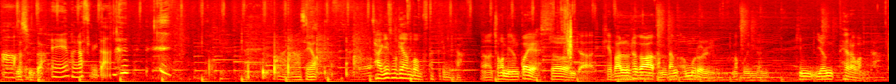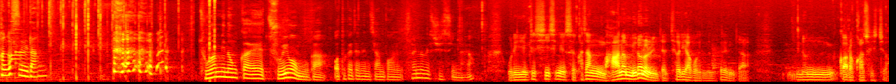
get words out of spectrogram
아, 반갑습니다. 네, 반갑습니다. 아, 안녕하세요. 자기 소개 한번 부탁드립니다. 어, 종합민원과에서 이제 개발 허가 담당 업무를 맡고 있는 김영태라고 합니다. 반갑습니다. 종합민원과의 주요 업무가 어떻게 되는지 한번 설명해 주실 수 있나요? 우리 영천시청에서 가장 많은 민원을 이제 처리하고 있는 그런 이제 민원과라고 할 수 있죠.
